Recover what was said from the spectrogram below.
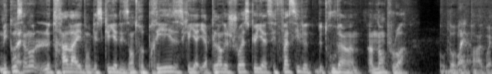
Mais concernant le travail, donc, est-ce qu'il y a des entreprises, est-ce qu'il y, y, a plein de choix, est-ce que c'est facile de, trouver un, un emploi dans le Paraguay?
